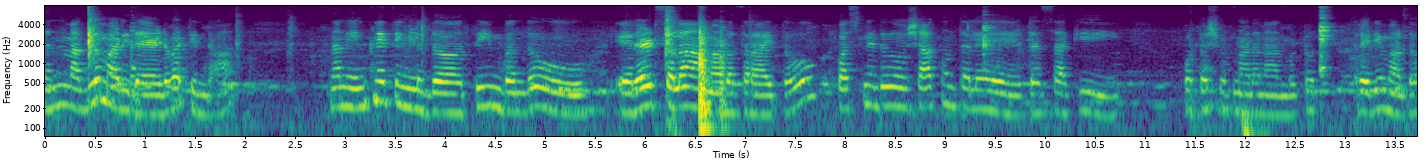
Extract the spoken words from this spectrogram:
ನನ್ನ ಮಗಳು ಮಾಡಿದೆ ಎಡವಟ್ಟಿಂದ. ನಾನು ಎಂಟನೇ ತಿಂಗಳದ ಥೀಮ್ ಬಂದು ಎರಡು ಸಲ ಮಾಡೋ ಥರ ಆಯಿತು. ಫಸ್ಟ್ನೇದು ಶಾಕುಂತಲೆ ಡ್ರೆಸ್ ಹಾಕಿ ಫೋಟೋ ಶೂಟ್ ಮಾಡೋಣ ಅಂದ್ಬಿಟ್ಟು ರೆಡಿ ಮಾಡ್ದೆ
